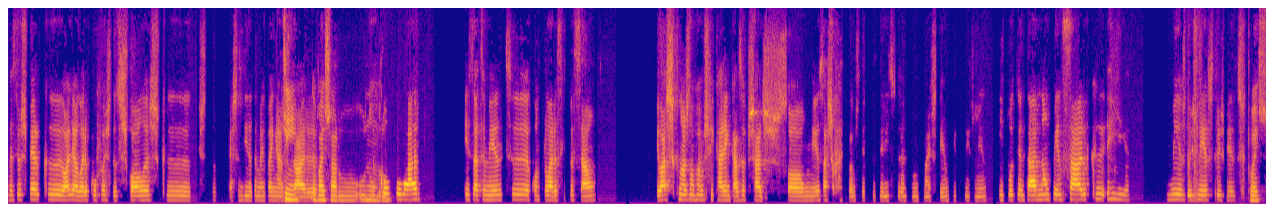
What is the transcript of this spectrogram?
mas eu espero que, olha, agora com o fecho das escolas, que isto esta medida também venha a ajudar Sim, a baixar o, o número. A controlar, exatamente, a controlar a situação. Eu acho que nós não vamos ficar em casa fechados só um mês, acho que vamos ter que fazer isso durante muito mais tempo, infelizmente. E estou a tentar não pensar que, ei, um mês, dois meses, três meses. Pois.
